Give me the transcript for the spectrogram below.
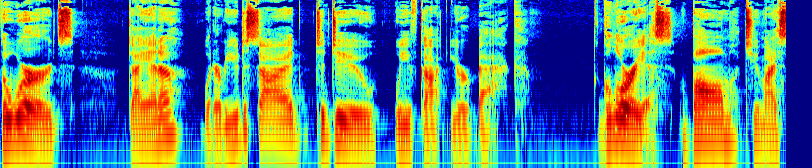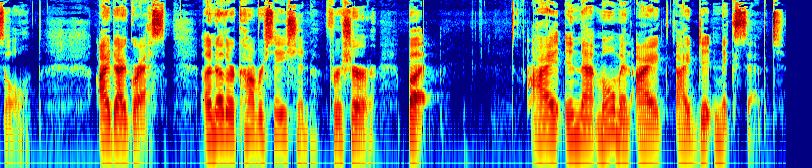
the words, Diana, whatever you decide to do, we've got your back. Glorious, balm to my soul. I digress. Another conversation for sure. But I in that moment I I didn't accept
